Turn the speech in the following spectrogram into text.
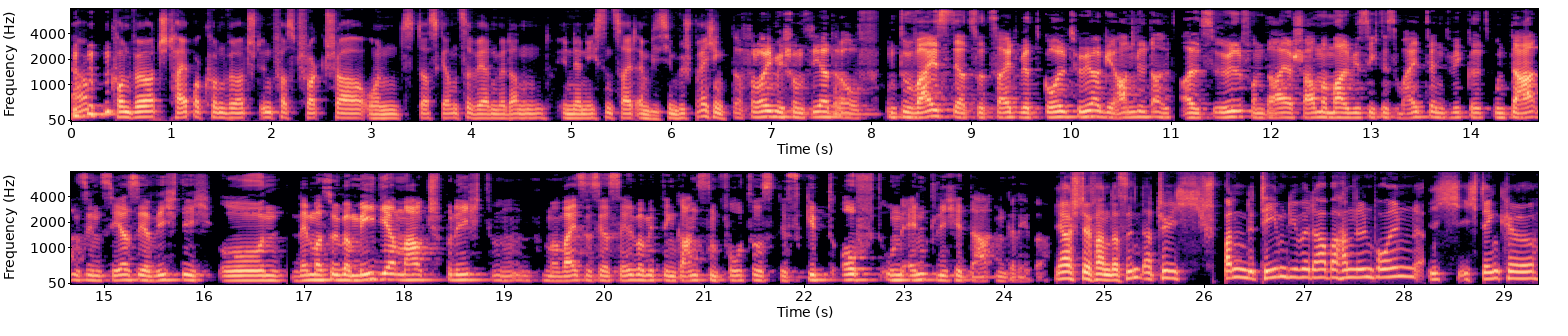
Ja, Converged, Hyper-Converged Infrastructure und das Ganze werden wir dann in der nächsten Zeit ein bisschen besprechen. Da freue ich mich schon sehr drauf. Und du weißt ja, zurzeit wird Gold höher gehandelt als, als Öl. Von daher schauen wir mal, wie sich das weiterentwickelt. Und Daten sind sehr, sehr wichtig. Und wenn man so über Mediamarkt spricht, man weiß es ja selber mit den ganzen Fotos, es gibt oft unendliche Datengräber. Ja, Stefan, das sind natürlich spannende Themen, die wir da behandeln wollen. Ich, ich denke,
